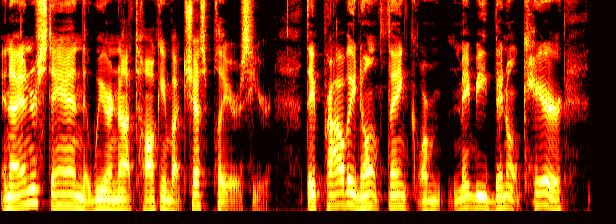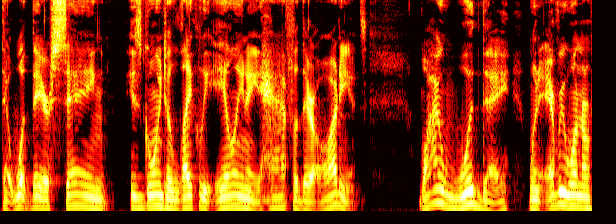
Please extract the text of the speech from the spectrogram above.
And I understand that we are not talking about chess players here. They probably don't think, or maybe they don't care, that what they are saying is going to likely alienate half of their audience. Why would they, when everyone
